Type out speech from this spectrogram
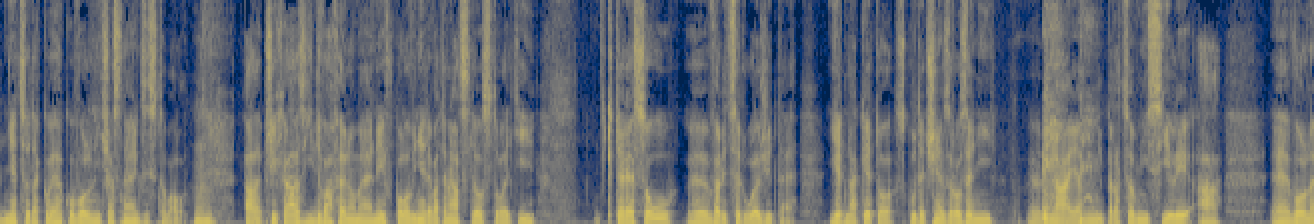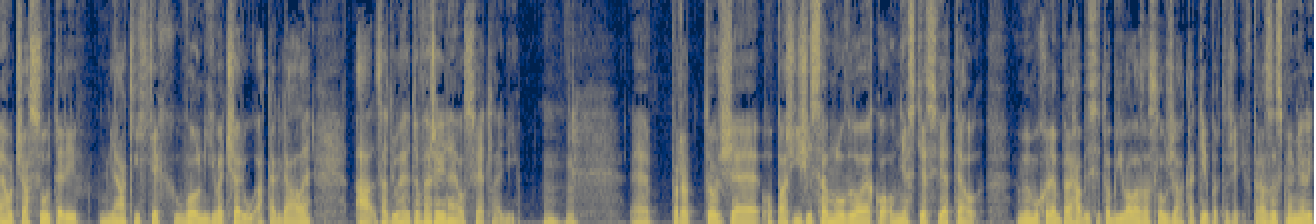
něco takového jako volný čas neexistovalo. Hmm. Ale přichází dva fenomény v polovině 19. století, které jsou velice důležité. Jednak je to skutečně zrození nájemní pracovní síly a Eh, volného času, tedy nějakých těch volných večerů a tak dále. A za druhé je to veřejné osvětlení. Mm-hmm. Protože o Paříži se mluvilo jako o městě světel. Mimochodem Praha by si to bývala zasloužila taky, protože i v Praze jsme měli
